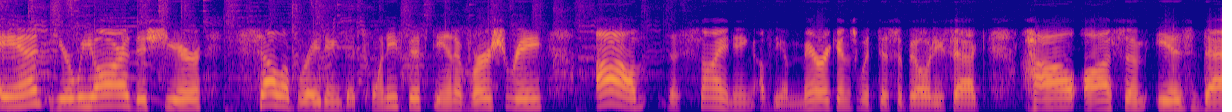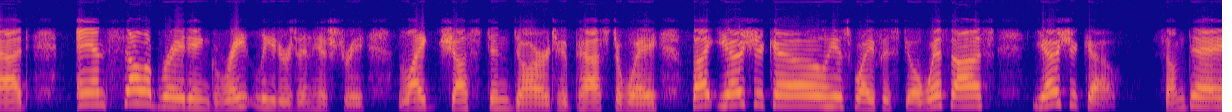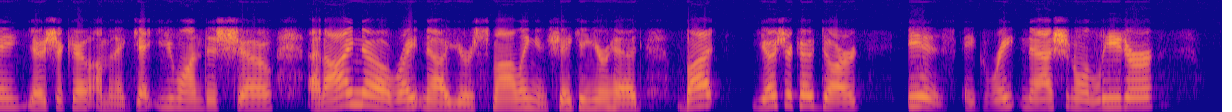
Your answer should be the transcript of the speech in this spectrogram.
And here we are this year celebrating the 25th anniversary of the signing of the Americans with Disabilities Act. How awesome is that? And celebrating great leaders in history like Justin Dart, who passed away. But Yoshiko, his wife, is still with us. Yoshiko, someday, Yoshiko, I'm going to get you on this show. And I know right now you're smiling and shaking your head, but Yoshiko Dart is a great national leader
